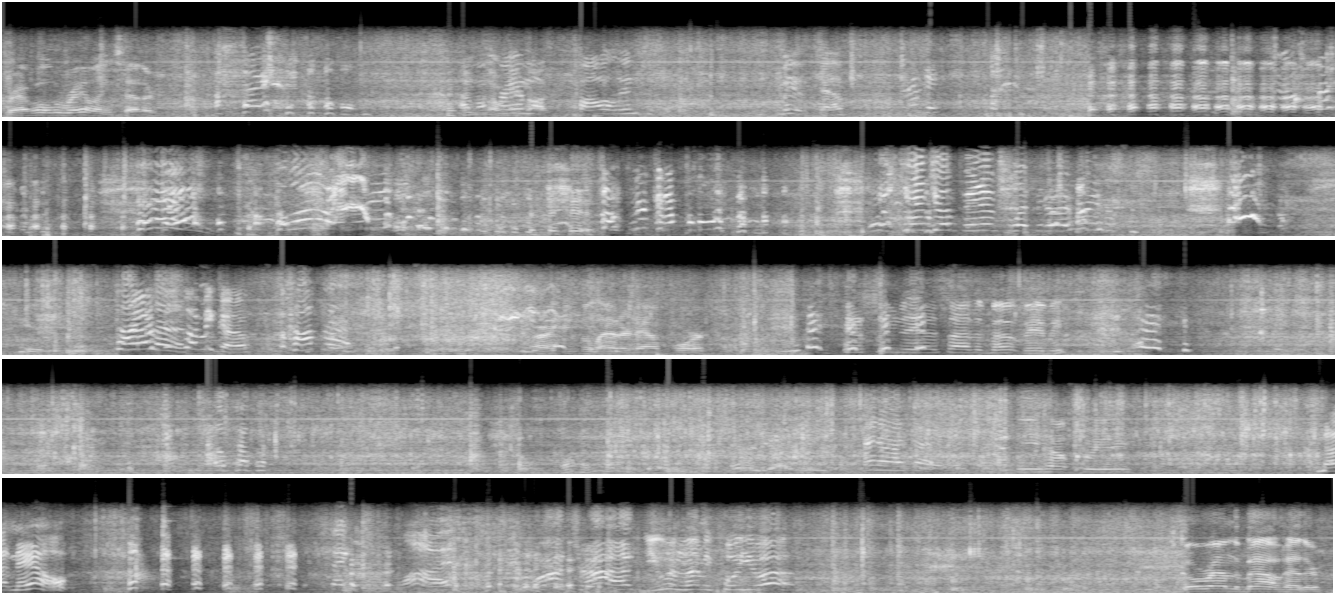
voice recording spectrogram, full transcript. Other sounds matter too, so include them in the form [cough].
Grab hold of the railings, Heather. [laughs] I am. I'm [laughs] afraid I'm going to fall into it. Move, Jeff. Okay. Hey! Hello! Stop, you're going to pull it off. Hey, can't jump in and flip it over. No, just Papa! let me go. Papa! Alright, get the ladder down for her. [laughs] Get swim to the other side of the boat, baby. Oh, Papa. There you go. I know, I got it. Need help, sweetie? Not now. Thanks a lot. Well, I tried. You wouldn't let me pull you up. Go around the bow, Heather.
